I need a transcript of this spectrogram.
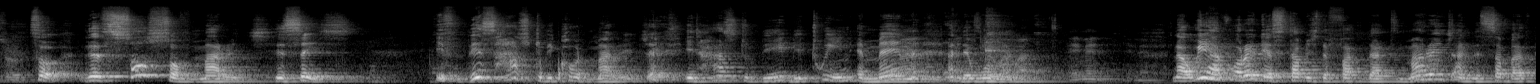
True. So, the source of marriage, he says, if this has to be called marriage, it has to be between a man and a woman. Amen. Amen. Now, we have already established the fact that marriage and the Sabbath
